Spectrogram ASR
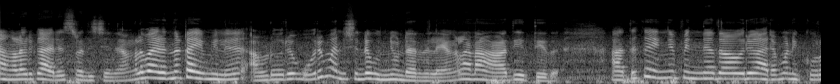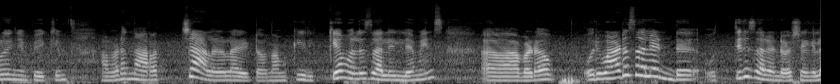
ഞങ്ങളൊരു കാര്യം ശ്രദ്ധിച്ചത്. ഞങ്ങൾ വരുന്ന ടൈമിൽ അവിടെ ഒരു ഒരു മനുഷ്യന്റെ കുഞ്ഞുണ്ടായിരുന്നില്ല. ഞങ്ങളാണ് ആദ്യം എത്തിയത്. അത് കഴിഞ്ഞ് പിന്നെ അതാ ഒരു അരമണിക്കൂർ കഴിഞ്ഞപ്പോഴേക്കും അവിടെ നിറച്ച ആളുകളായിട്ടോ നമുക്ക് ഇരിക്കാൻ പോലും സ്ഥലമില്ല. മീൻസ് അവിടെ ഒരുപാട് സ്ഥലമുണ്ട് ഒത്തിരി സ്ഥലമുണ്ട്. പക്ഷേങ്കിൽ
